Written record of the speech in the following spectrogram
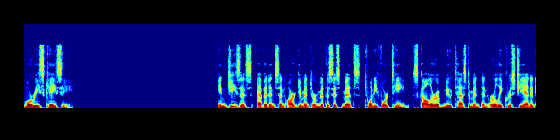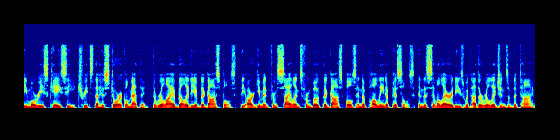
Maurice Casey in Jesus, Evidence and Argument or Mythicist Myths, 2014, scholar of New Testament and early Christianity Maurice Casey treats the historical method, the reliability of the Gospels, the argument from silence from both the Gospels and the Pauline epistles, and the similarities with other religions of the time.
